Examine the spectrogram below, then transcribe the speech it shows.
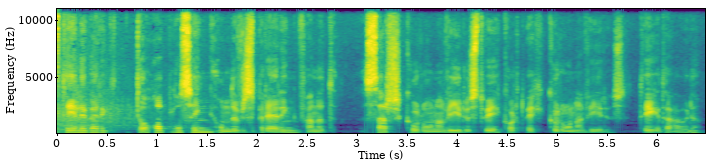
Is telewerk de oplossing om de verspreiding van het SARS-coronavirus 2, kortweg coronavirus, tegen te houden?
